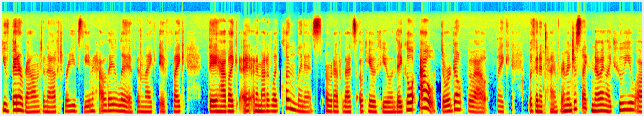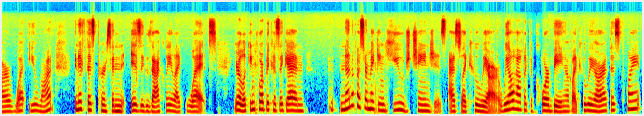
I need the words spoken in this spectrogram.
you've been around enough to where you've seen how they live and like if like they have like a- an amount of like cleanliness or whatever that's okay with you and they go out or don't go out like within a time frame and just like knowing like who you are what you want and if this person is exactly like what you're looking for because again none of us are making huge changes as to like who we are. We all have like a core being of like who we are at this point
